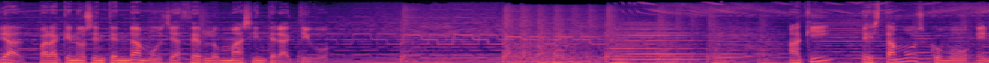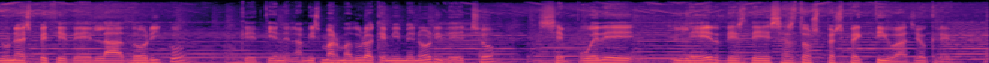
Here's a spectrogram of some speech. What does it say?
Mirad, para que nos entendamos y hacerlo más interactivo. Aquí estamos como en una especie de la dórico que tiene la misma armadura que mi menor y de hecho se puede leer desde esas dos perspectivas, yo creo.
